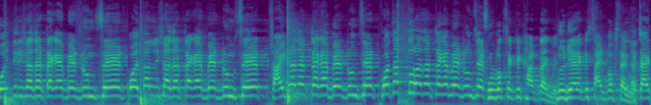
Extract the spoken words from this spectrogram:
পঁয়ত্রিশ হাজার টাকায় বেডরুম সেট পঁয়তাল্লিশ হাজার টাকায় বেডরুম সেট ষাট হাজার টাকায় বেডরুম সেট পঁচাত্তর হাজার টাকা বেডরুম সেট ফুল বক্স একটি খাট থাকবে দুই একটি সাইড বক্স থাকবে। চার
